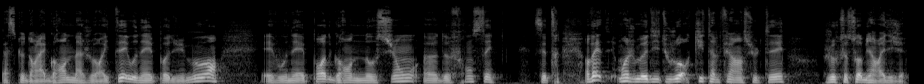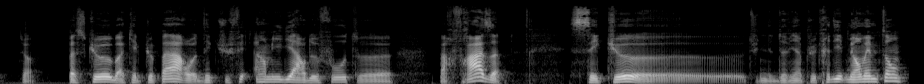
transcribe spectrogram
Parce que dans la grande majorité, vous n'avez pas d'humour et vous n'avez pas de grande notion de français. C'est En fait, moi je me dis toujours, quitte à me faire insulter, je veux que ce soit bien rédigé. Parce que bah, quelque part, dès que tu fais un milliard de fautes euh, par phrase, c'est que euh, tu ne deviens plus crédible. Mais en même temps,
